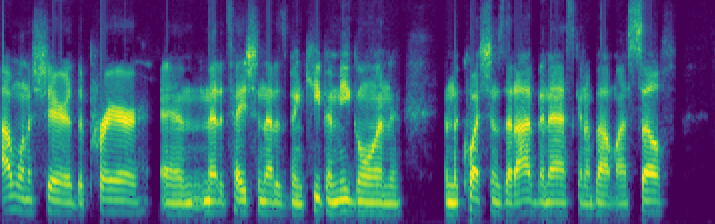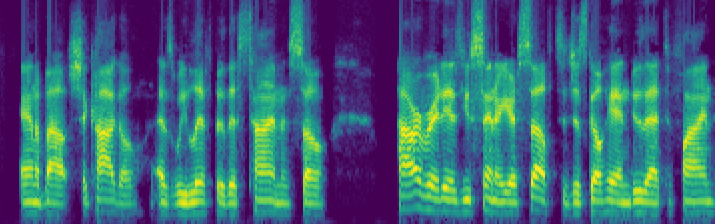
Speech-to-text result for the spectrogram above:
I want to share the prayer and meditation that has been keeping me going and the questions that I've been asking about myself and about Chicago as we live through this time. And so, however it is you center yourself to just go ahead and do that to find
